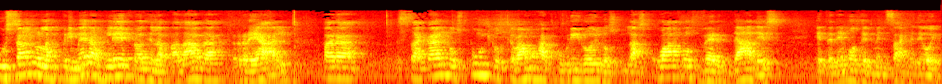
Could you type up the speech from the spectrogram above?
usando las primeras letras de la palabra real para sacar los puntos que vamos a cubrir hoy, los, las cuatro verdades que tenemos del mensaje de hoy.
